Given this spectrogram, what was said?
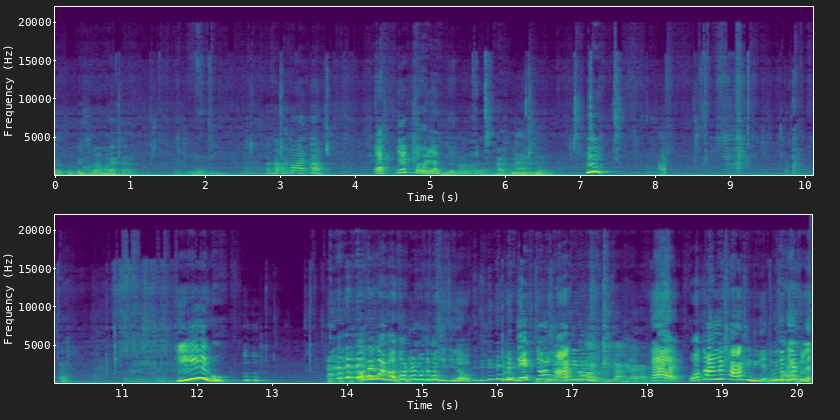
যা তরকারি ছিল আমার একা আর তরকারি তোমার একা প্লেট লাগবে। করে দিয়েছে কি গো তুমি দেখছ হ্যাঁ ও তো আনলে সারাদিন নিয়ে। তুমি তো দেখলে।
